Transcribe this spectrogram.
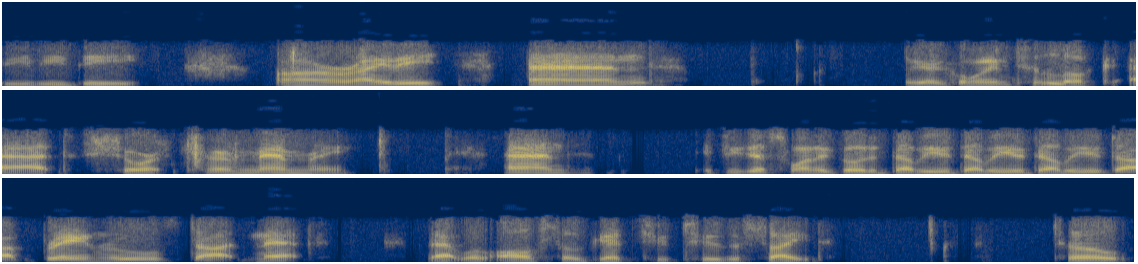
DVD. Alrighty, and we are going to look at short-term memory. And if you just want to go to www.brainrules.net, that will also get you to the site. So,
